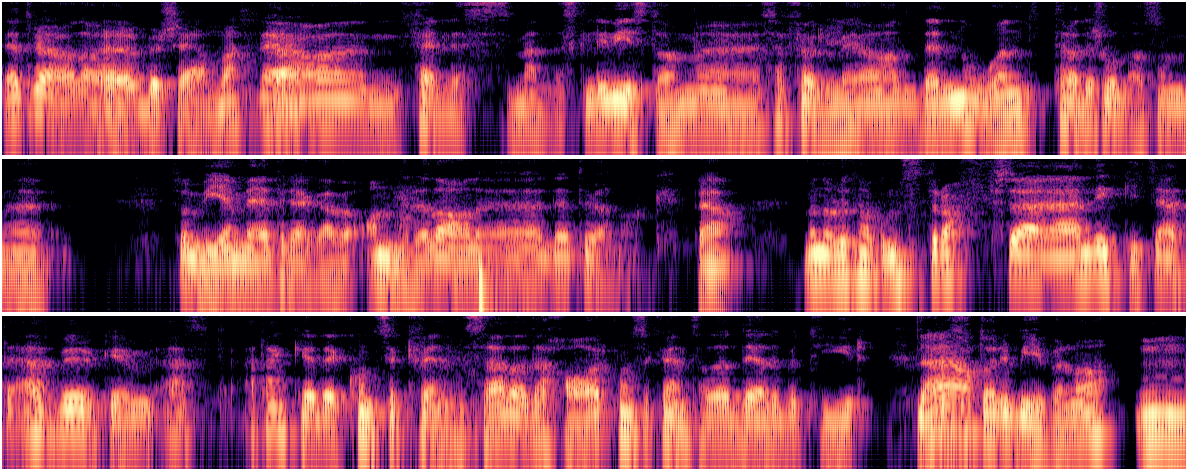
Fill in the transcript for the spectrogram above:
Det tror jeg da. eh, beskjedene. Det er jo en fellesmenneskelig visdom, selvfølgelig. Og det er noen tradisjoner som, som vi er mer prega av enn andre, da. Det, det tror jeg nok. Ja. Men når du snakker om straff, så jeg liker ikke Jeg, jeg, bruker, jeg, jeg tenker det er konsekvenser. Det, det har konsekvenser, det er det det betyr. Ja, Det ja. som står i Bibelen òg. Mm.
